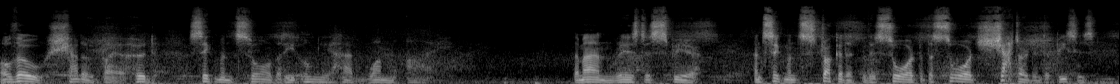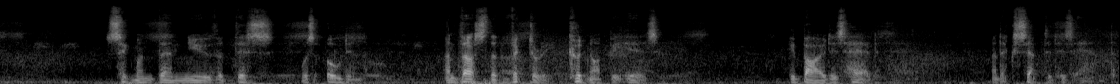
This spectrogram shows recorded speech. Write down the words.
Although shadowed by a hood, Sigmund saw that he only had one eye. The man raised his spear, and Sigmund struck at it with his sword, but the sword shattered into pieces. Sigmund then knew that this was Odin, and thus that victory could not be his. He bowed his head and accepted his end.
